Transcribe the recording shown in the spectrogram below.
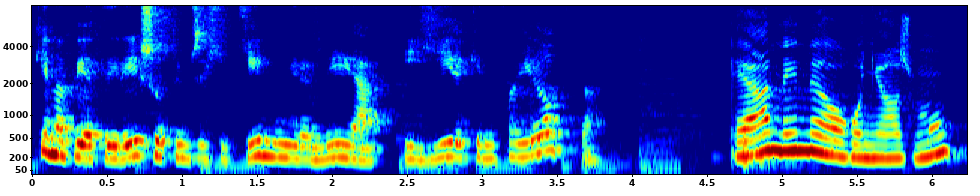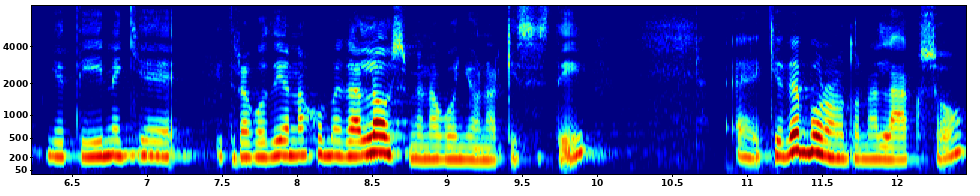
και να διατηρήσω την ψυχική μου ηρεμία, υγεία και νυφαλιότητα. Εάν είναι ο γονιός μου, γιατί είναι και η τραγωδία να έχω μεγαλώσει με ένα γονιό ναρκισιστή ε, και δεν μπορώ να τον αλλάξω,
